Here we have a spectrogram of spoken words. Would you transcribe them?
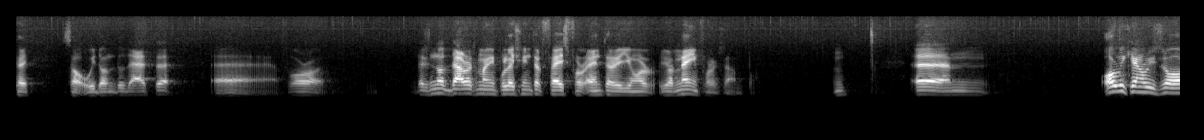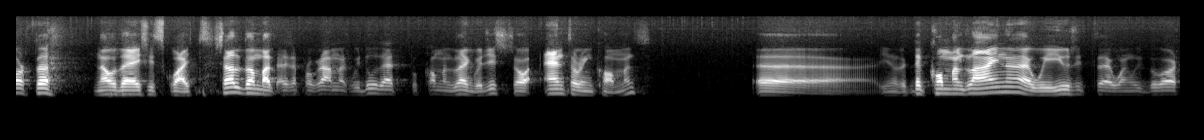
Okay, so we don't do that uh, for. There's no direct manipulation interface for entering your your name, for example. Hmm? Um, or we can resort. Uh, nowadays, it's quite seldom, but as a programmer, we do that to command languages. So entering commands. Uh, you know, the, the command line, uh, we use it uh, when we work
